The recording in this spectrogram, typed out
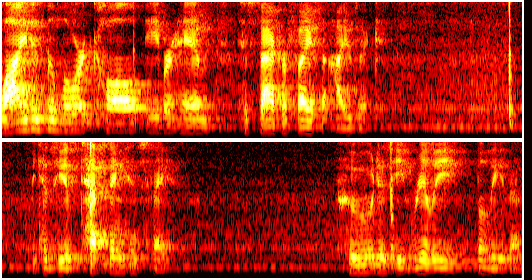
Why does the Lord call Abraham to sacrifice Isaac? Because he is testing his faith. Who does he really believe in?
